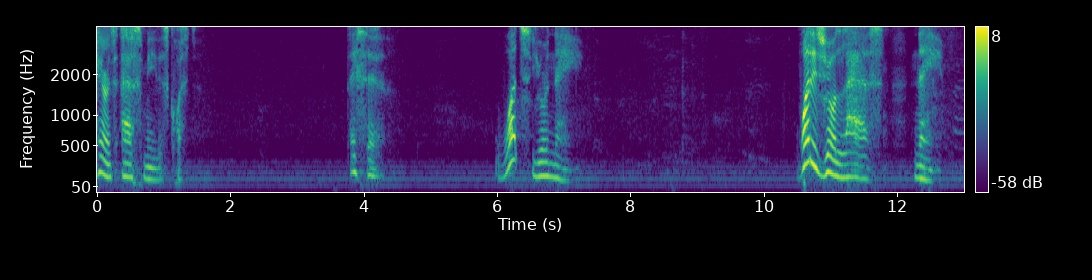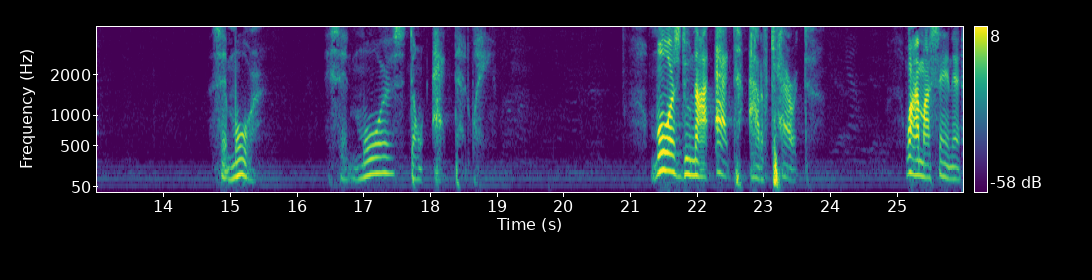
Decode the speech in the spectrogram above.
parents asked me this question. They said, What's your name? What is your last name? I said, Moore. He said, Moors don't act that way. Moors do not act out of character. Why am I saying that?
